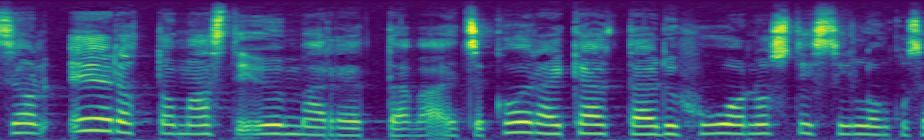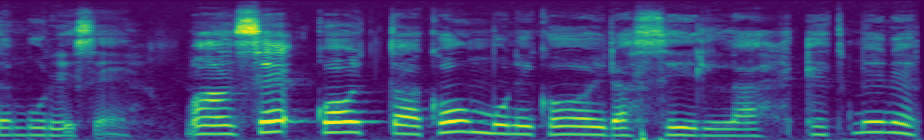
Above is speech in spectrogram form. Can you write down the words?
se on ehdottomasti ymmärrettävä, että se koira ei käyttäydy huonosti silloin, kun se murisee, vaan se koittaa kommunikoida sillä, että mene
